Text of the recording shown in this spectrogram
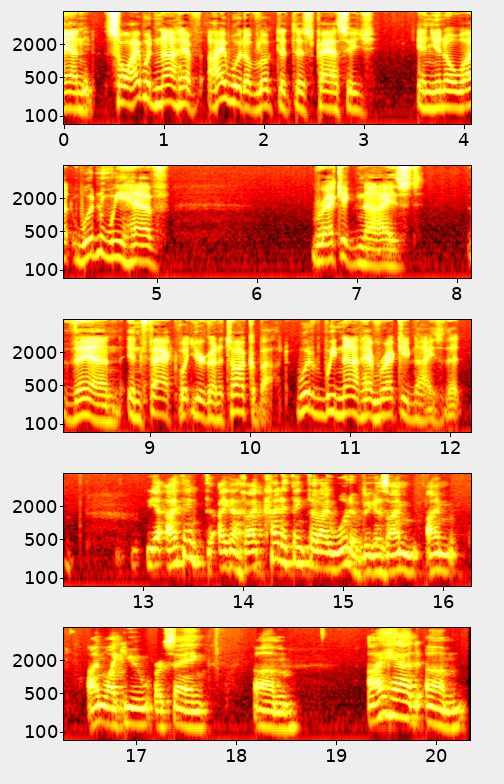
And so I would not have, I would have looked at this passage, and you know what? Wouldn't we have recognized then, in fact, what you're going to talk about? Would we not have recognized that? Yeah, I think I, I kind of think that I would have because I'm I'm I'm like you are saying. Um, I had um,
